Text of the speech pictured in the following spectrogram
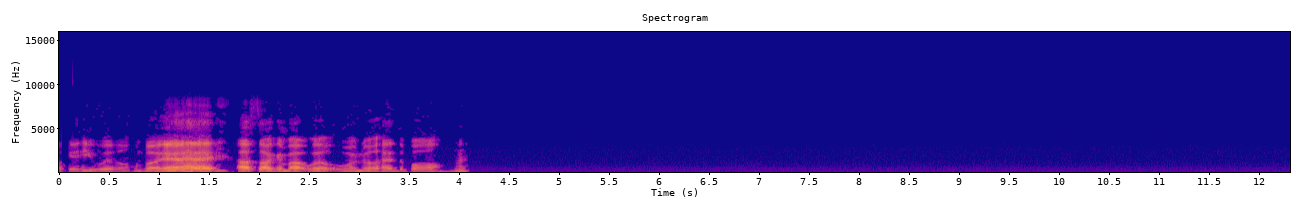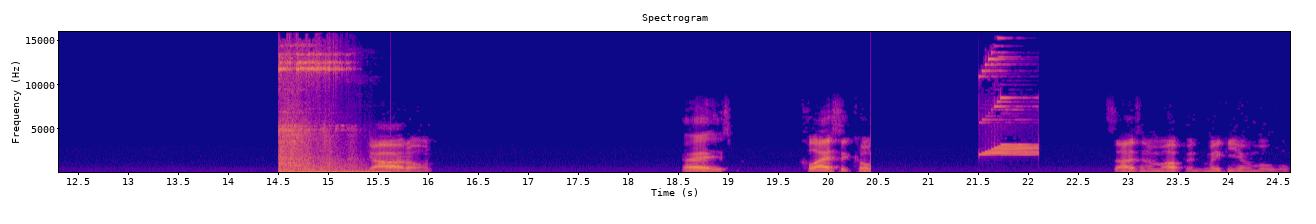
Okay, he will. But I was talking about Will when Will had the ball. Got him. Hey, it's classic Kobe. Sizing him up and making him move.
